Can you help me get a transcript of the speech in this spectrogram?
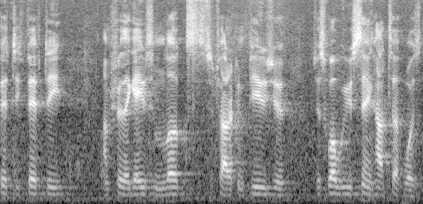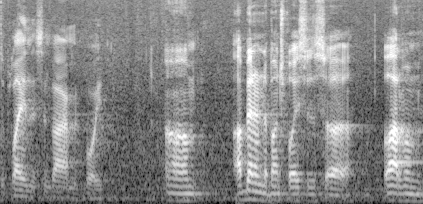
50-50? I'm sure they gave you some looks to try to confuse you. Just what were you seeing? How tough was it to play in this environment for you? Um, I've been in a bunch of places, uh, a lot of them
